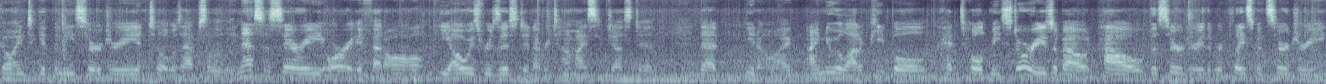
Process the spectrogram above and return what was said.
going to get the knee surgery until it was absolutely necessary or if at all. He always resisted every time I suggested that, you know, I, I knew a lot of people had told me stories about how the surgery, the replacement surgery,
